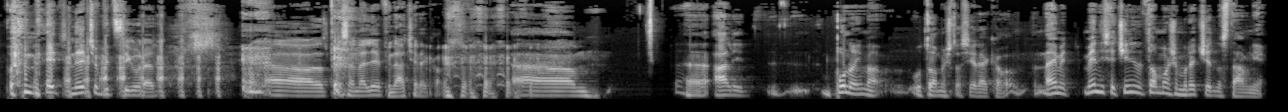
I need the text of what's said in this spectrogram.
Neć, neću biti siguran. Uh, to sam na lijepi način rekao. Um, ali puno ima u tome što si rekao. Naime, meni se čini da to možemo reći jednostavnije.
